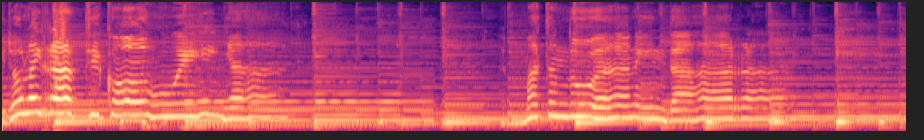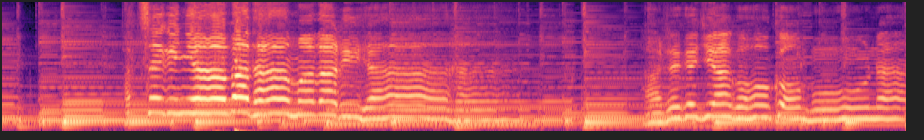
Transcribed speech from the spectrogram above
Irola irratiko uinak Ematen duen indarra. Atsegina bada madaria Are gehiago komuna.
